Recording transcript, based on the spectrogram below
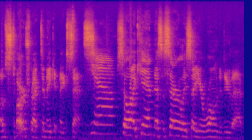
of Star Trek to make it make sense. Yeah. So I can't necessarily say you're wrong to do that.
